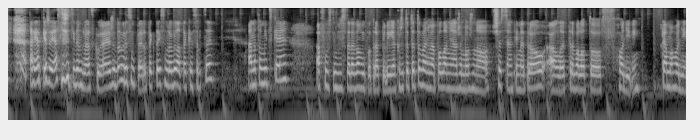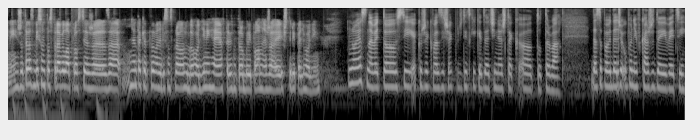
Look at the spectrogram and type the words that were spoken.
a Jarka, že jasne, že ti dám dvacku. A ja, že dobre, super. Tak tady som robila také srdce anatomické a fú, s tým sme sa teda veľmi potrapili. Akože to tetovanie má podľa mňa, že možno 6 cm, ale trvalo to v hodiny kamo hodiny. Že teraz by som to spravila proste, že za len také tetovanie by som spravila že do hodiny, hej, a vtedy sme to robili podľa mňa, že aj 4-5 hodín. No jasné, veď to si akože kvázi však vždycky, keď začínaš, tak uh, to trvá. dá sa povedať, že úplne v každej veci,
